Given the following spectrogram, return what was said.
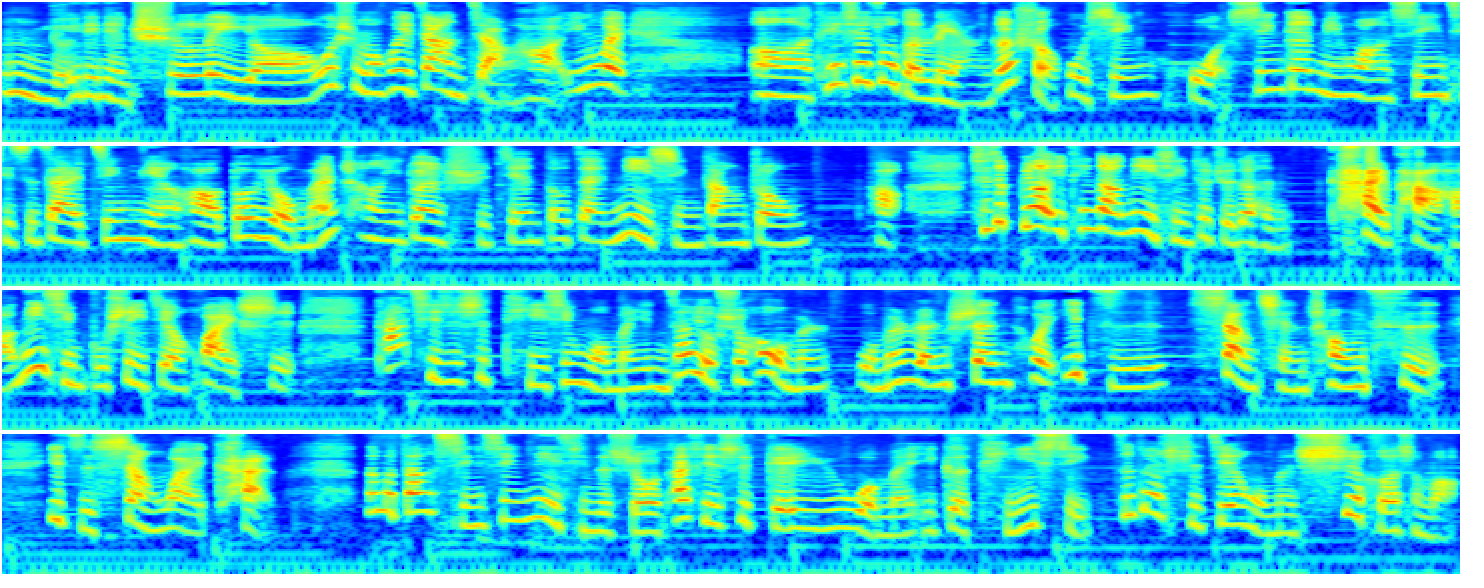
嗯有一点点吃力哦。为什么会这样讲哈？因为呃，天蝎座的两个守护星火星跟冥王星，其实在今年哈都有蛮长一段时间都在逆行当中。好，其实不要一听到逆行就觉得很害怕哈。逆行不是一件坏事，它其实是提醒我们，你知道有时候我们我们人生会一直向前冲刺，一直向外看。那么当行星逆行的时候，它其实是给予我们一个提醒，这段时间我们适合什么？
